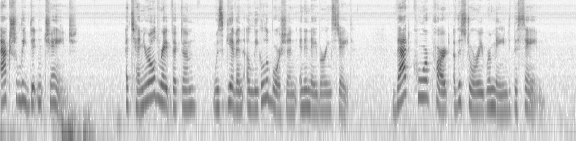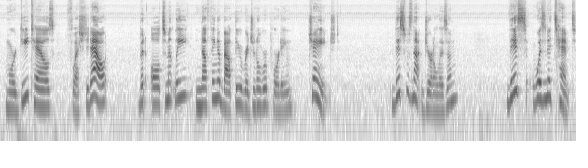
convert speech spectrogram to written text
actually didn't change. A 10 year old rape victim was given a legal abortion in a neighboring state. That core part of the story remained the same. More details fleshed it out, but ultimately nothing about the original reporting changed. This was not journalism. This was an attempt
